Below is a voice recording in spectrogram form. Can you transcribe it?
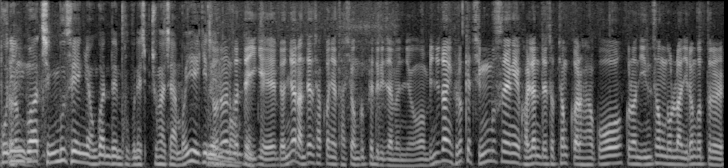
본인과 직무 수행 연관된 부분에 집중하자. 뭐 이 얘기는 저는 뭐. 근데 네. 이게 몇 년 안 된 사건이 다시 언급해드리자면요. 민주당이 그렇게 직무 수행에 관련돼서 평가를 하고 그런 인성 논란 이런 것들을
